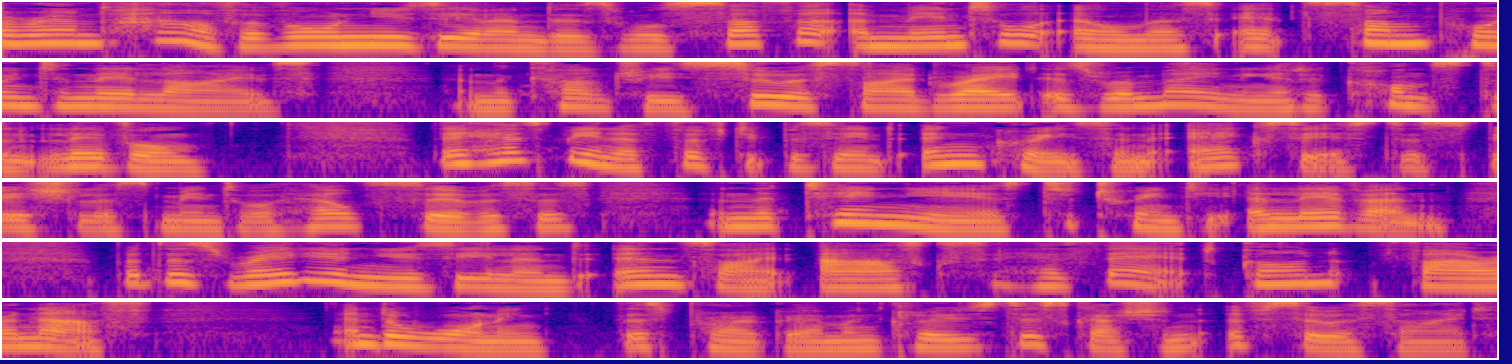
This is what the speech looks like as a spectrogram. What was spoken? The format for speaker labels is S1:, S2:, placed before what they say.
S1: Around half of all New Zealanders will suffer a mental illness at some point in their lives, and the country's suicide rate is remaining at a constant level. There has been a 50% increase in access to specialist mental health services in the 10 years to 2011. But this Radio New Zealand Insight asks, has that gone far enough? And a warning, this program includes discussion of suicide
